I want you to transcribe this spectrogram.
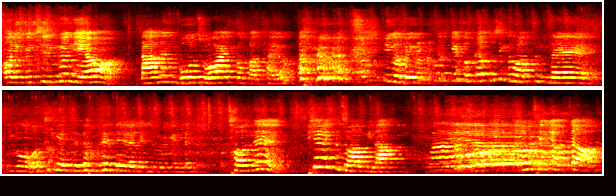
어, 이거 질문이요. 나는 뭐 좋아할 것 같아요? 이거 멤버께서 써주신 것 같은데 이거 어떻게 대답을 해드려야 될지 모르겠는데 저는 퓨어렉스 좋아합니다. 와. 너무 재미없죠?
